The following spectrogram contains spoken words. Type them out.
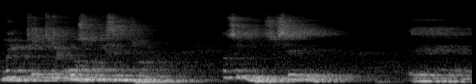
Mas o que é construir 100 tijolinhos? É o seguinte: se você é,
